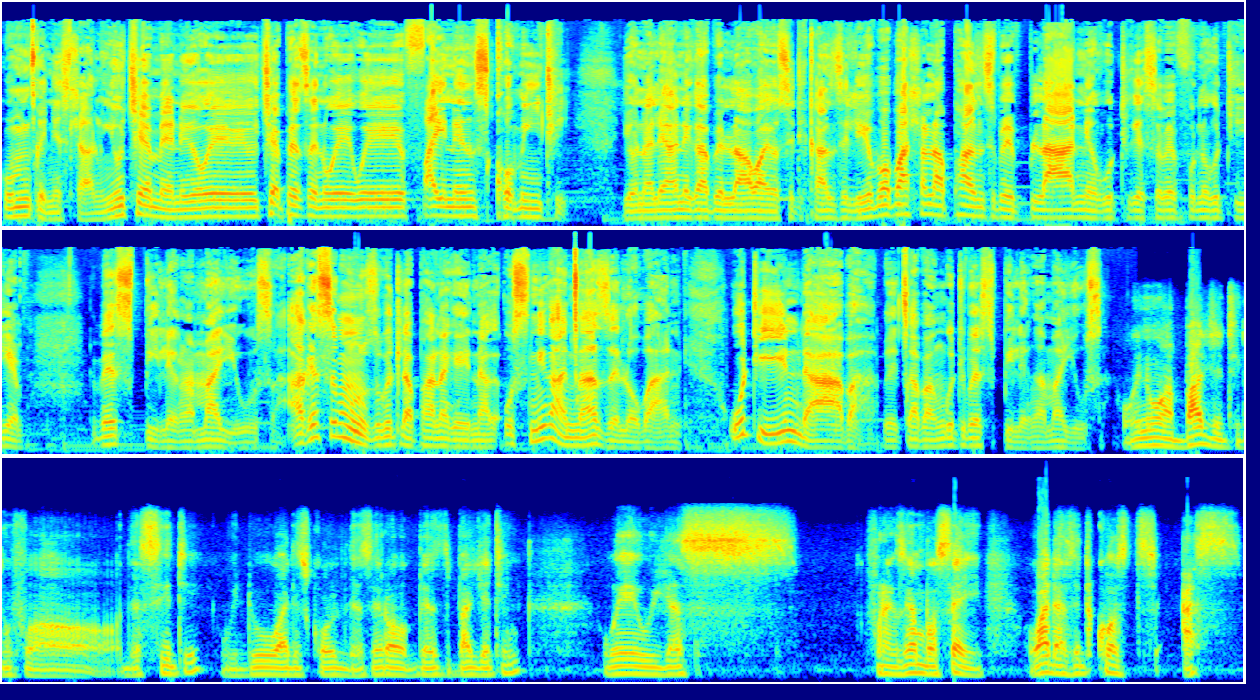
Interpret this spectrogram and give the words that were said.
umgcini esihlalo ngiu-chairman chairperson we-finance committee. Yona leyani kabe council yibo abahlala phansi ukuthi-ke sebefuna ukuthi-ke besibhile ake simuze ukuthi laphana ke yena usinika ncazelo bani? Uthi yindaba becabanga ukuthi besibhile when we are budgeting for the city we do what is called the zero based budgeting where we just for example say what does it cost us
